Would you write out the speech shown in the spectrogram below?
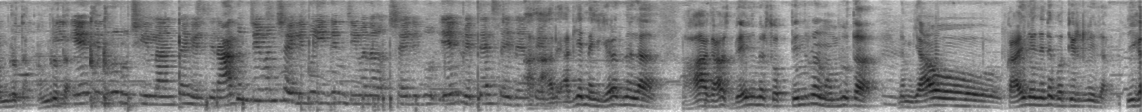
ಅಮೃತ, ಅಮೃತ. ಏನ್ ತಿಂದ್ರು ರುಚಿ ಇಲ್ಲ ಅಂತ ಹೇಳ್ತೀರಾ? ಆಗಿನ ಜೀವನ ಶೈಲಿಗೂ ಈಗಿನ ಜೀವನ ಶೈಲಿಗೂ ಏನ್ ವ್ಯತ್ಯಾಸ ಇದೆ ಅಂತ ಹೇಳಿ ಅದೇ ಅದೇ ನಾನು ಹೇಳಿದ್ನಲ್ಲ ಆಗ ಬೇರೆ ಮೇಲೆ ಸೊಪ್ಪು ತಿಂದ್ರು ನಮ್ಮ ಅಮೃತ ನಮ್ಗೆ ಯಾವ ಕಾಯಿಲೆ ಅನ್ನೋದೇ ಗೊತ್ತಿರಲಿಲ್ಲ. ಈಗ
